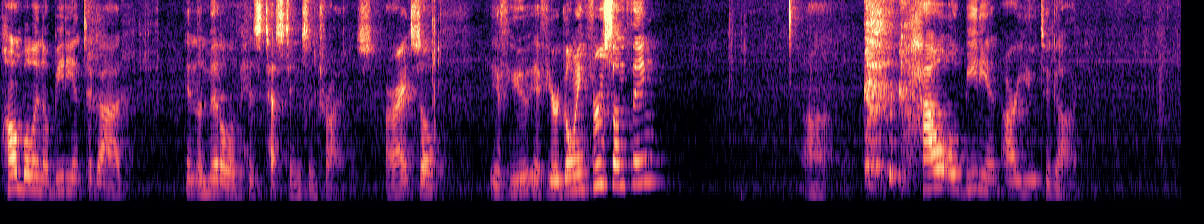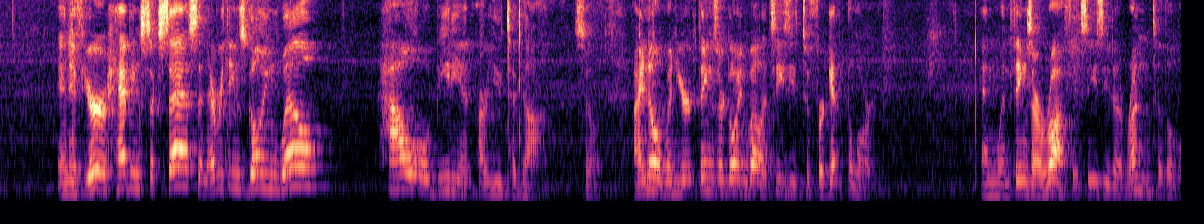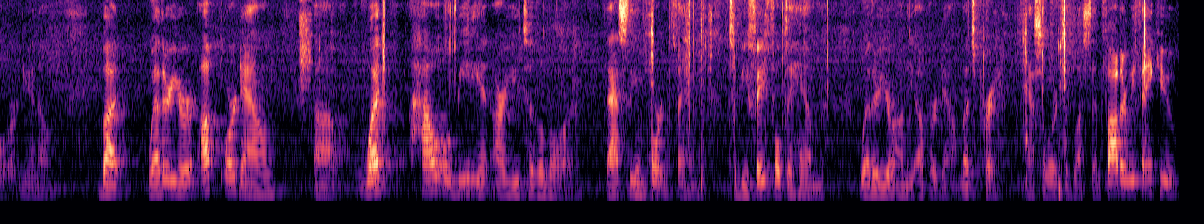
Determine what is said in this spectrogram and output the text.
humble and obedient to God in the middle of his testings and trials. All right? So if you if you're going through something, uh, how obedient are you to God? And if you're having success and everything's going well, how obedient are you to God? So I know when your things are going well, it's easy to forget the Lord. And when things are rough, it's easy to run to the Lord, you know. But whether you're up or down, uh, what, how obedient are you to the Lord? That's the important thing, to be faithful to Him, whether you're on the up or down. Let's pray. Ask the Lord to bless them. Father, we thank you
